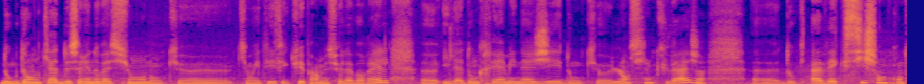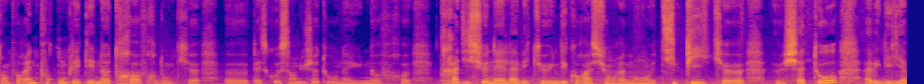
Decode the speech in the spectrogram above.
donc dans le cadre de ces rénovations donc, euh, qui ont été effectuées par Monsieur Lavorel, euh, il a donc réaménagé donc euh, l'ancien cuvage, donc avec six chambres contemporaines pour compléter notre offre, donc parce qu'au sein du château on a une offre traditionnelle avec une décoration vraiment typique château, avec des lits à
